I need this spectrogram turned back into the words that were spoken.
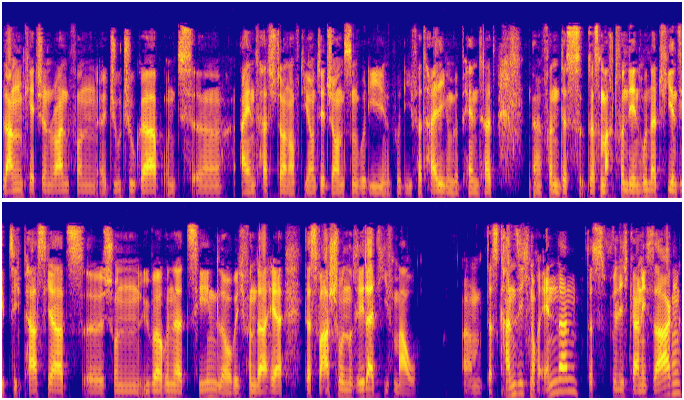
langen Catch and Run von äh, Juju gab und äh, einen Touchdown auf Deontay Johnson, wo die, wo die Verteidigung gepennt hat. Äh, von das, das macht von den 174 Passyards äh, schon über 110, glaube ich. Von daher, das war schon relativ mau. Ähm, das kann sich noch ändern, das will ich gar nicht sagen.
